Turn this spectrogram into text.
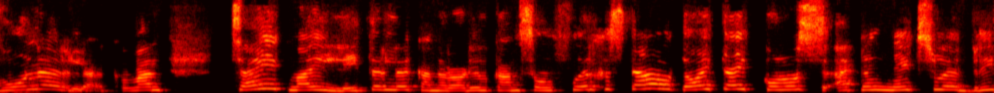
wonderlik want sy het my letterlik aan Radio Kansel voorgestel. Daai tyd kon ons ek dink net so 3,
